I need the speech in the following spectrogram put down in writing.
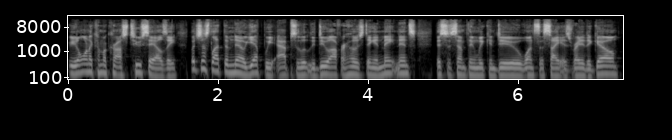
you don't want to come across too salesy, but just let them know, yep, we absolutely do offer hosting and maintenance. This is something we can do once the site is ready to go.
